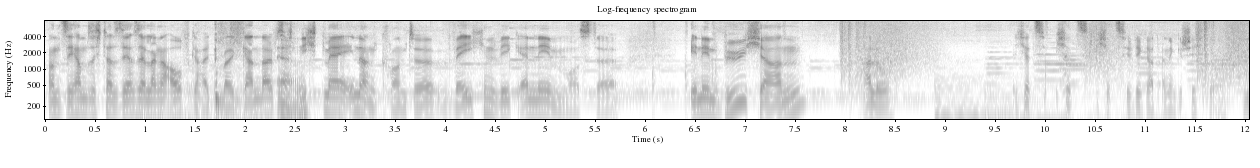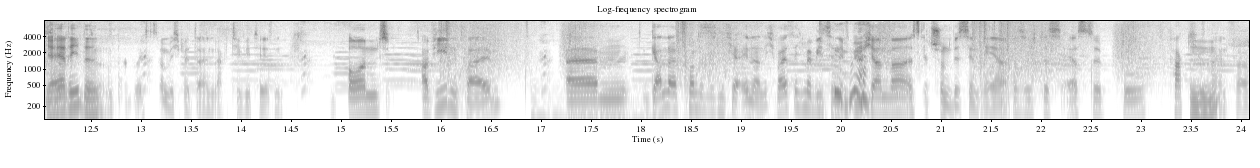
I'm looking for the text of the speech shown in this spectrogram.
und sie haben sich da sehr, sehr lange aufgehalten, weil Gandalf Ja. sich nicht mehr erinnern konnte, welchen Weg er nehmen musste. In den Büchern. Hallo? Ich, jetzt, ich, jetzt, ich erzähle dir gerade eine Geschichte. Ja, ja, rede. Unterbrichst du mich mit deinen Aktivitäten? Und auf jeden Fall, ähm, Gandalf konnte sich nicht erinnern. Ich weiß nicht mehr, wie es in den Büchern war. Ist jetzt schon ein bisschen her, dass ich das erste Buch. Fuck you Mhm. einfach.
